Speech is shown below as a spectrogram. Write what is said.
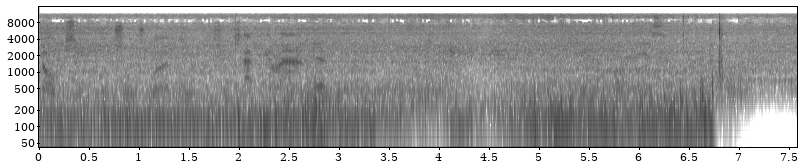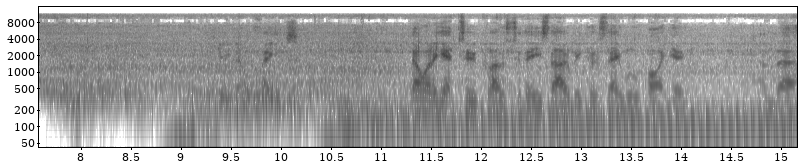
Dogs and all sorts of work, all sorts happening around here. Cute little things. Don't want to get too close to these though because they will bite you. And uh,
